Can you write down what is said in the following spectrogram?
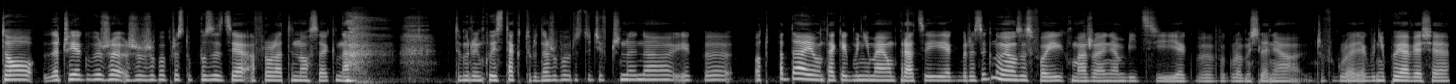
to, znaczy jakby, że, że, że po prostu pozycja afrolatynosek na tym rynku jest tak trudna, że po prostu dziewczyny no, jakby odpadają, tak jakby nie mają pracy i jakby rezygnują ze swoich marzeń, ambicji, jakby w ogóle myślenia, czy w ogóle jakby nie pojawia się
